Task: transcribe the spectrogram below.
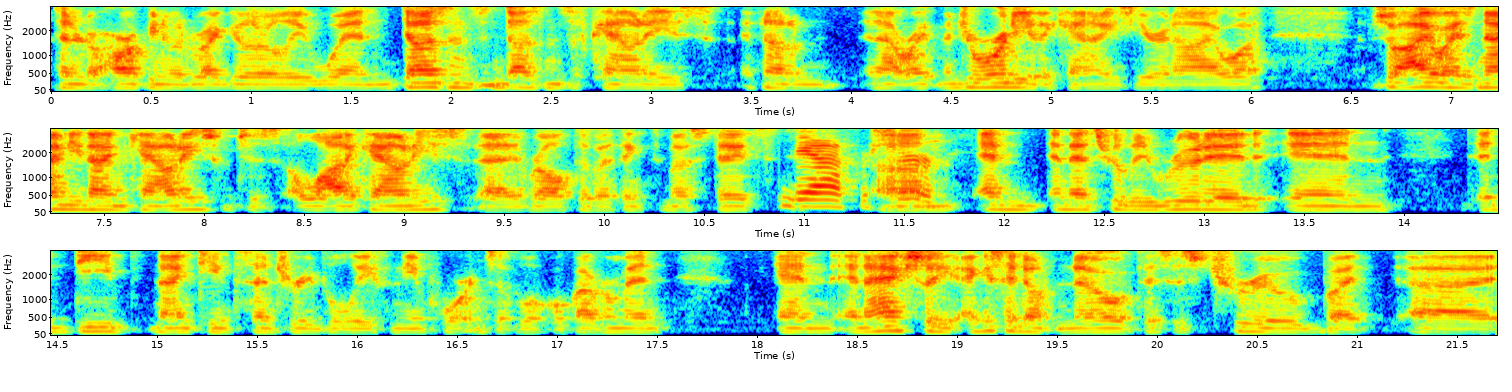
Senator Harkin would regularly win dozens and dozens of counties, if not an outright majority of the counties here in Iowa so Iowa has 99 counties, which is a lot of counties uh, relative, I think, to most states. Yeah, for sure. Um, and and that's really rooted in a deep 19th century belief in the importance of local government. And and I actually, I guess I don't know if this is true, but uh,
